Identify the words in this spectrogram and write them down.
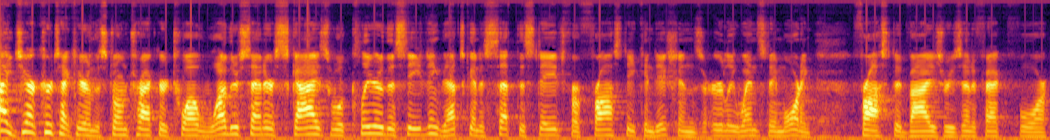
Hi, Jared Kurtek here in the Storm Tracker 12 Weather Center. Skies will clear this evening. That's going to set the stage for frosty conditions early Wednesday morning. Frost advisories in effect for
